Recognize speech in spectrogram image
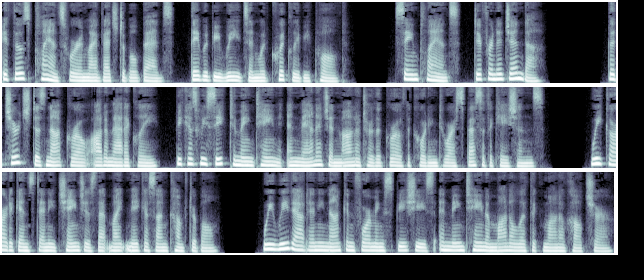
If those plants were in my vegetable beds, they would be weeds and would quickly be pulled. Same plants, different agenda. The church does not grow automatically, because we seek to maintain and manage and monitor the growth according to our specifications. We guard against any changes that might make us uncomfortable. We weed out any nonconforming species and maintain a monolithic monoculture.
